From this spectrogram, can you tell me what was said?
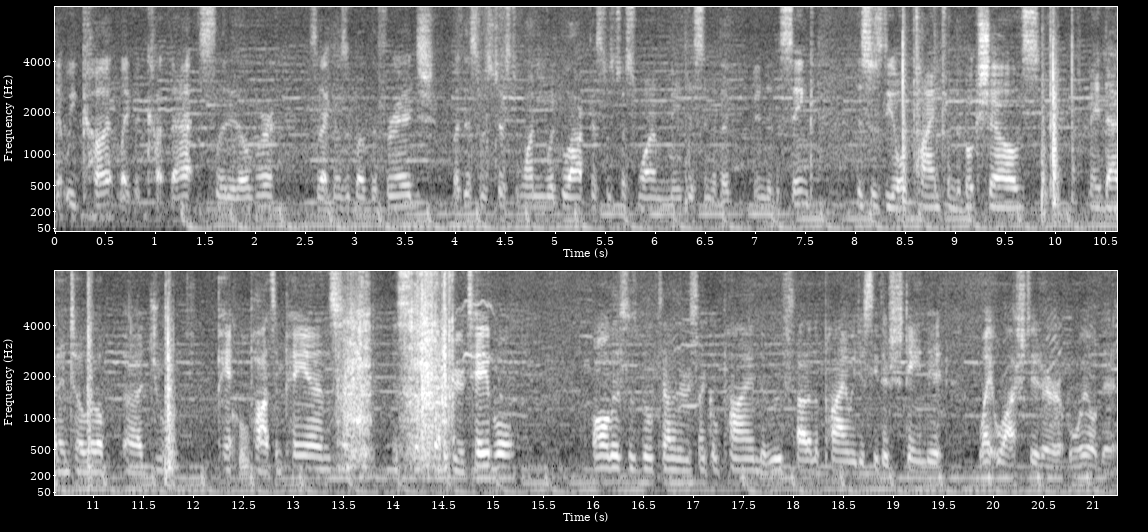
that we cut. Like we cut that, slid it over, so that goes above the fridge. But this was just one wood block. This was just one. Made this into the into the sink. This was the old pine from the bookshelves. Made that into little uh, jewel pan- pots and pans. This is stuff for your table. All this was built out of the recycled pine. The roof's out of the pine. We just either stained it, whitewashed it, or oiled it.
